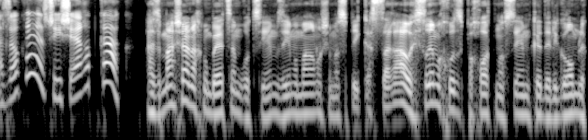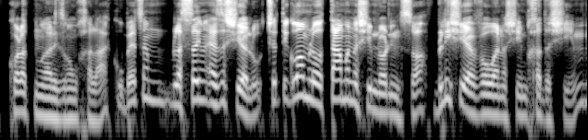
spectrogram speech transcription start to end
אז אוקיי, אז שיישאר הפקק. אז מה שאנחנו בעצם רוצים, זה אם אמרנו שמספיק 10 או 20 אחוז פחות נוסעים כדי לגרום לכל התנועה לזרום חלק, הוא בעצם לשים איזושהי עלות שתגרום לאותם אנשים לא לנסוע, בלי שיבואו אנשים חדשים,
